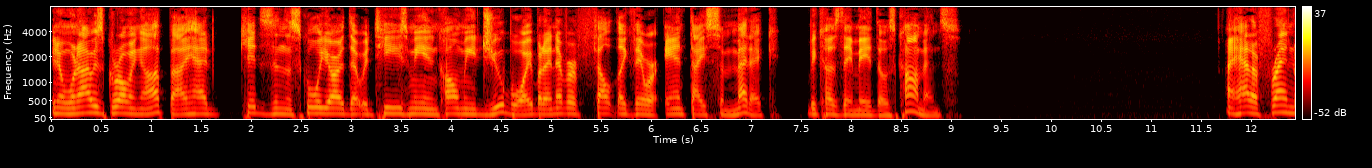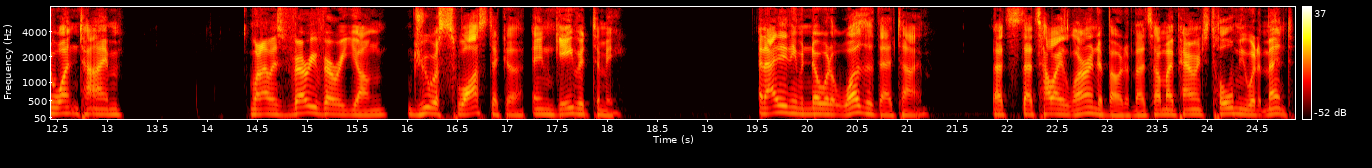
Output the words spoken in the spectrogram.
You know, when I was growing up, I had kids in the schoolyard that would tease me and call me Jew boy, but I never felt like they were anti Semitic because they made those comments. I had a friend one time when I was very, very young, drew a swastika and gave it to me. And I didn't even know what it was at that time. That's that's how I learned about it. That's how my parents told me what it meant.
